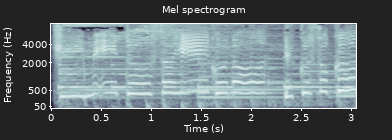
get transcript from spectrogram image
君と最後の約束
